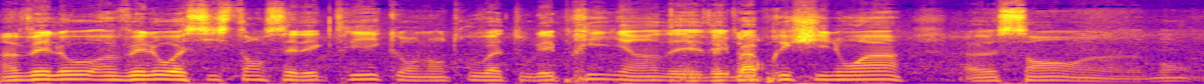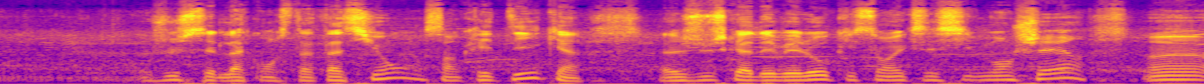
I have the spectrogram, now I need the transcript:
un vélo, un vélo assistance électrique, on en trouve à tous les prix, hein, des, bas prix chinois, euh, sans bon, juste c'est de la constatation, sans critique, euh, jusqu'à des vélos qui sont excessivement chers. Euh,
